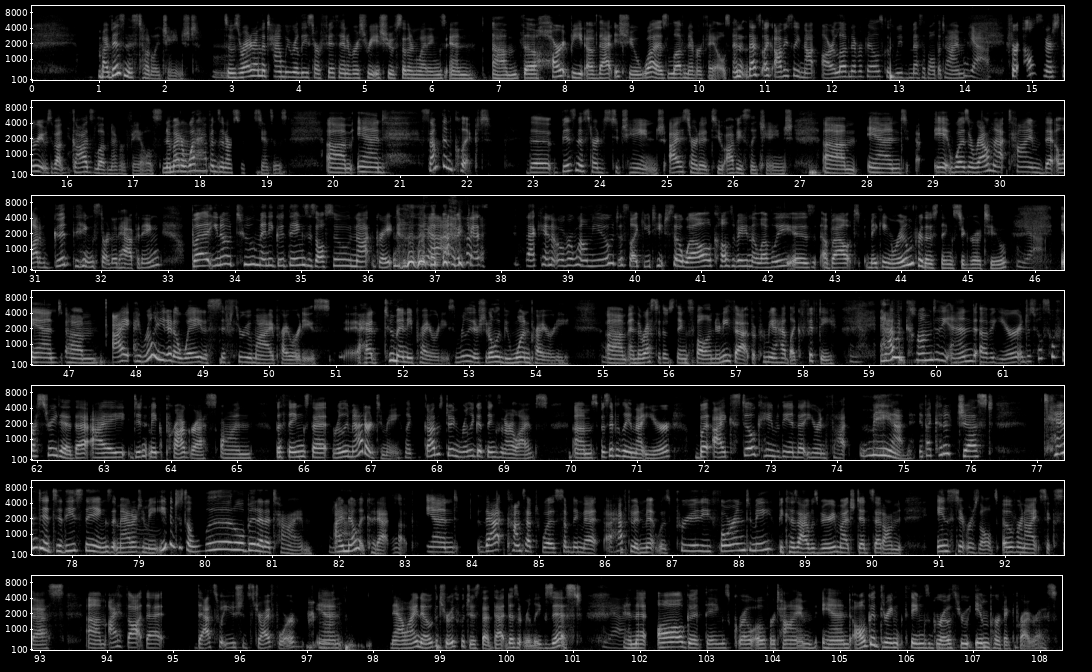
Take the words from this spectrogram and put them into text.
my business totally changed. So it was right around the time we released our fifth anniversary issue of Southern Weddings, and um, the heartbeat of that issue was love never fails. And that's like obviously not our love never fails because we mess up all the time. yeah. For us in our story, it was about God's love never fails, no matter what happens in our circumstances. Um, and something clicked. The business started to change. I started to obviously change. Um, and it was around that time that a lot of good things started happening. But, you know, too many good things is also not great. Yeah. because that can overwhelm you, just like you teach so well. Cultivating the lovely is about making room for those things to grow too. Yeah. And um, I, I really needed a way to sift through my priorities. I had too many priorities, and really there should only be one priority. Um, and the rest of those things fall underneath that. But for me, I had like 50. And I would come to the end of a year and just feel so frustrated that I didn't make progress on the things that really mattered to me. Like God was doing really good things in our lives, um, specifically in that year. But I still came to the end of that year and thought, man, if I could have just tended to these things that matter to me, Mm. even just a little bit at a time, I know it could add up. And that concept was something that I have to admit was pretty foreign to me because I was very much dead set on instant results, overnight success. Um, I thought that that's what you should strive for. And now I know the truth, which is that that doesn't really exist Yeah. and that all good things grow over time and all good th- things grow through imperfect progress.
